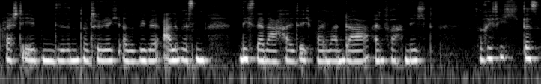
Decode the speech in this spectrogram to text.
Crash-Diäten, die sind natürlich, also wie wir alle wissen, nicht sehr nachhaltig, weil man da einfach nicht so richtig das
